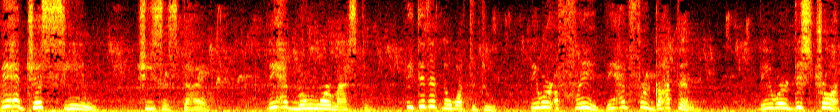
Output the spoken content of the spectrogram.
They had just seen Jesus died. They had no more master. They didn't know what to do. They were afraid. They had forgotten. They were distraught,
